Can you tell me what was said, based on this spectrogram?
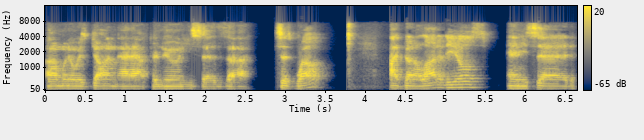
um, when it was done that afternoon. He says, uh, says, well, I've done a lot of deals. And he said,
